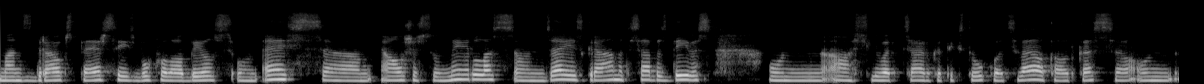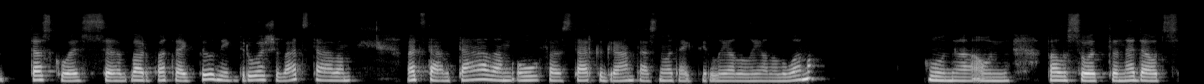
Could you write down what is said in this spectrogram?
mans draugs Persijas, Buffalo Bils un es, Aušas un Mirlas un dzējas grāmatas abas divas. Uh, Un es ļoti ceru, ka tiks tulkots vēl kaut kas. Un tas, ko es varu pateikt pilnīgi droši vecstāvam, vecstāva tēlam, Ulfa Starka grāmatās noteikti ir liela, liela loma. Un, un palasot nedaudz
